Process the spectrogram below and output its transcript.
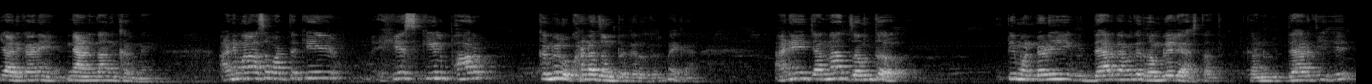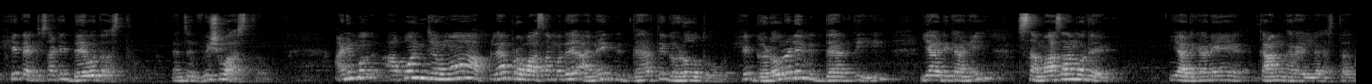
या ठिकाणी ज्ञानदान करणे. आणि मला असं वाटतं की हे स्किल फार कमी लोकांना जमतं खरं तर नाही का? आणि ज्यांना जमतं ती मंडळी विद्यार्थ्यामध्ये रमलेले असतात. कारण विद्यार्थी हे हे त्यांच्यासाठी दैवत असतं. त्यांचं विश्व असतं. आणि मग आपण जेव्हा आपल्या प्रवासामध्ये अनेक विद्यार्थी घडवतो हे घडवलेले विद्यार्थी या ठिकाणी समाजामध्ये या ठिकाणी काम करायले असतात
